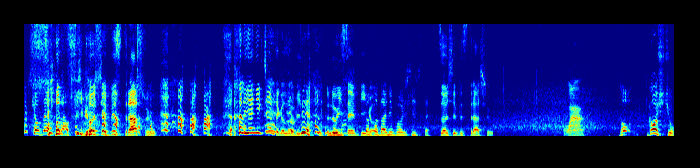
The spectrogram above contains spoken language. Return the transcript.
Jak Co odegrał. Figo się wystraszył. Ale ja nie chciałem tego zrobić. Ty, ale Luisem to Figo. podanie było śliczne. Co się wystraszył? Ła. No, gościu!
